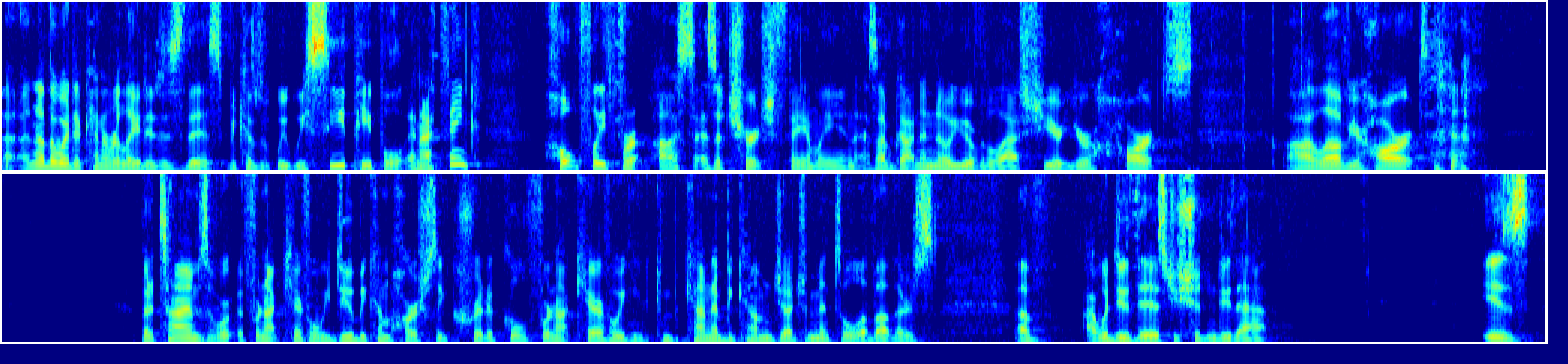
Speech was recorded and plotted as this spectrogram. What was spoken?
Another way to kind of relate it is this because we, we see people, and I think hopefully for us as a church family, and as I've gotten to know you over the last year, your hearts, oh, I love your heart. but at times, if we're not careful, we do become harshly critical. If we're not careful, we can kind of become judgmental of others, of, I would do this, you shouldn't do that. Is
